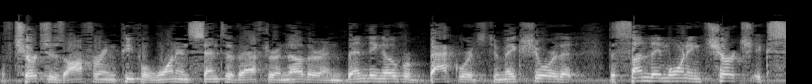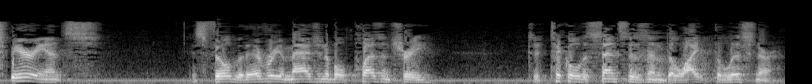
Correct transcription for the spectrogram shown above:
of churches offering people one incentive after another and bending over backwards to make sure that the Sunday morning church experience is filled with every imaginable pleasantry to tickle the senses and delight the listener.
